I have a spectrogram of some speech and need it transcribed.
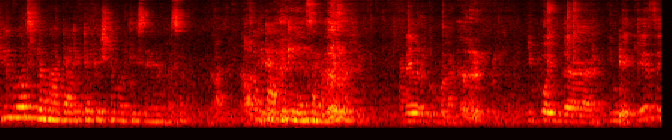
Few words from our director Krishnamurthy sir. அனைவருக்கும் வணக்கம். இப்போ இந்த இந்த கேஸை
